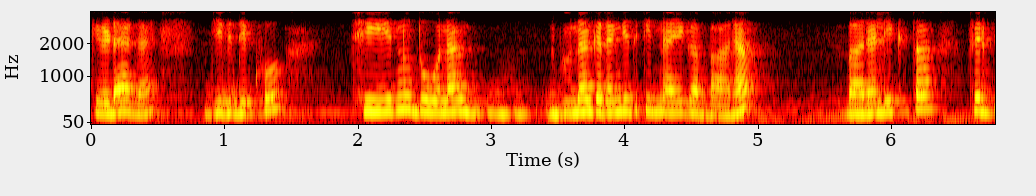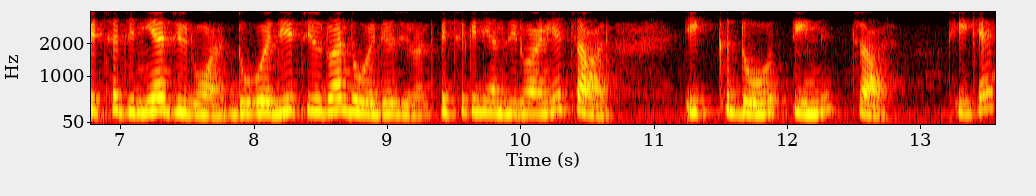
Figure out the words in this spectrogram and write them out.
ਕਿਹੜਾ ਹੈਗਾ ਜਿਵੇਂ ਦੇਖੋ 6 ਨੂੰ 2 ਨਾਲ ਗੁਣਾ ਕਰਾਂਗੇ ਤਾਂ ਕਿੰਨਾ ਆਏਗਾ? 12 12 ਲਿਖਤਾ, ਫਿਰ ਪਿੱਛੇ ਜਿੰਨੀਆਂ ਜ਼ੀਰੋ ਆ ਦੋ ਇਹਦੀਆਂ ਜ਼ੀਰੋਆਂ ਆ ਦੋ ਇਹਦੀਆਂ ਜ਼ੀਰੋ ਪਿੱਛੇ ਕਿੰਨੀਆਂ ਜ਼ੀਰੋ ਆਣੀਆਂ 4 1 2 3 4 ਠੀਕ ਹੈ?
